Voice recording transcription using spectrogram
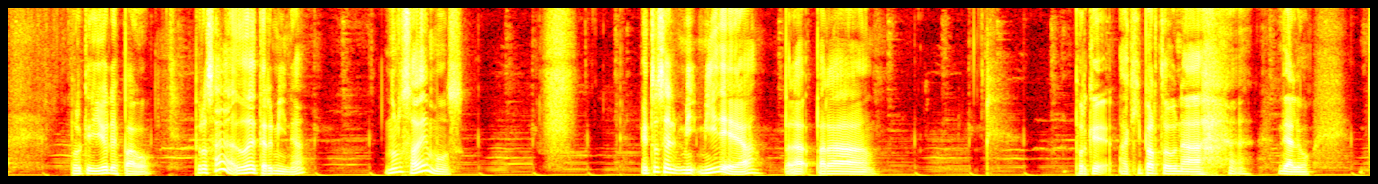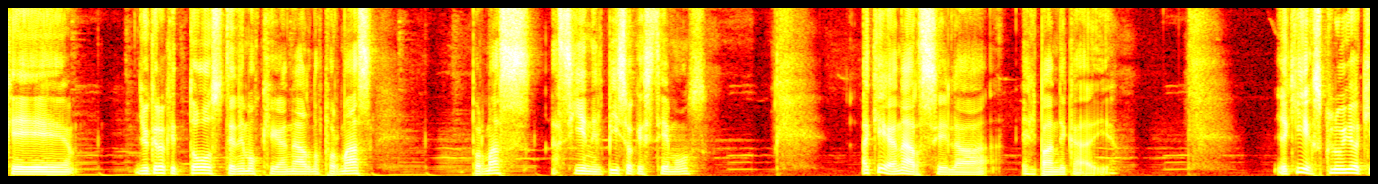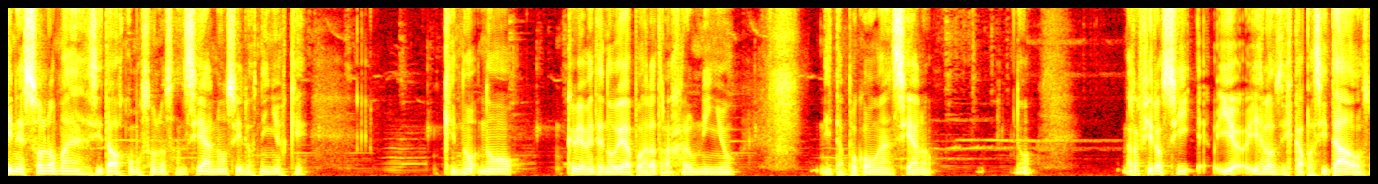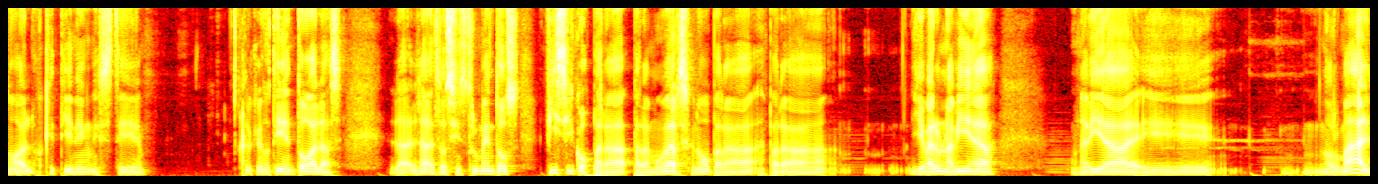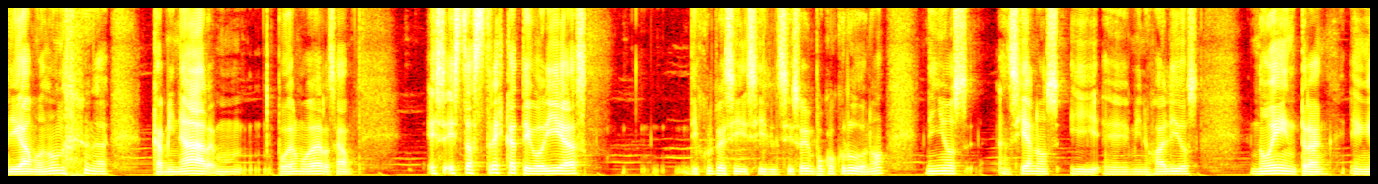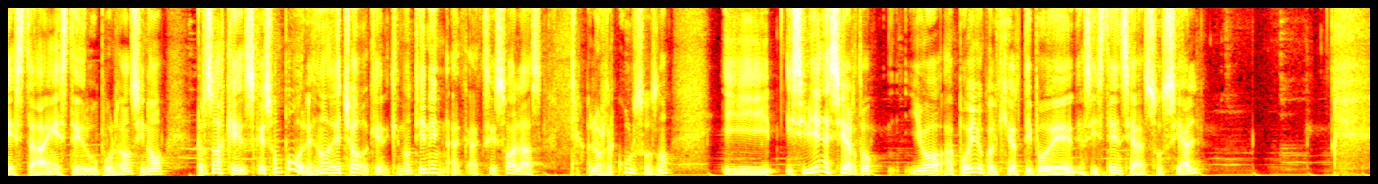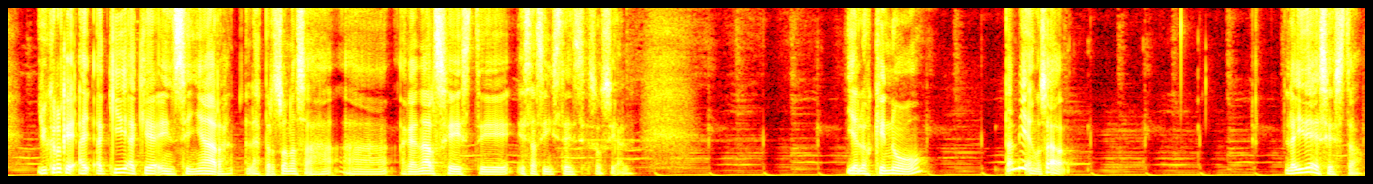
Porque yo les pago. Pero ¿saben dónde termina? No lo sabemos. Entonces mi, idea para, Porque aquí parto de, una, de algo que yo creo que todos tenemos que ganarnos por más, por más así en el piso que estemos, hay que ganarse el pan de cada día. Y aquí excluyo a quienes son los más necesitados, como son los ancianos y los niños que, que no, no, que obviamente no voy a poner a trabajar a un niño, ni tampoco a un anciano, ¿no? Me refiero, sí, y, a los discapacitados, ¿no? A los que tienen, este, a los que no tienen todas las, los instrumentos físicos para, para moverse, ¿no? Para, para, llevar una vida, una vida eh, normal, digamos, ¿no? caminar, mm, poder mover, o sea, es, estas tres categorías, disculpe si, soy un poco crudo, ¿no? Niños, ancianos y eh, minusválidos no entran en, esta, en este grupo, ¿no? sino personas que, son pobres, ¿no? de hecho, que, no tienen acceso a los recursos. ¿no? Y, si bien es cierto, yo apoyo cualquier tipo de, asistencia social, yo creo que aquí hay que enseñar a las personas a, ganarse este, esa asistencia social. Y a los que no, también, o sea, la idea es esta.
